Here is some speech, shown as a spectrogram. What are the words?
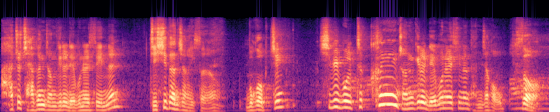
아주 작은 전기를 내보낼 수 있는 DC 단자가 있어요. 뭐가 없지? 12V 큰 전기를 내보낼 수 있는 단자가 없어.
